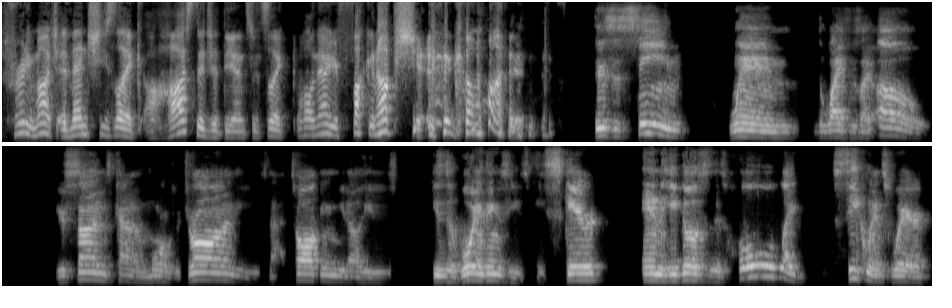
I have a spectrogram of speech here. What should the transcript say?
Pretty much. And then she's like a hostage at the end. So it's like, well, now you're fucking up shit. Come on. There's a scene when the wife is like, oh, your son's kind of more withdrawn. He's not talking. You know, he's he's avoiding things. He's he's scared, and he goes to this whole like sequence where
